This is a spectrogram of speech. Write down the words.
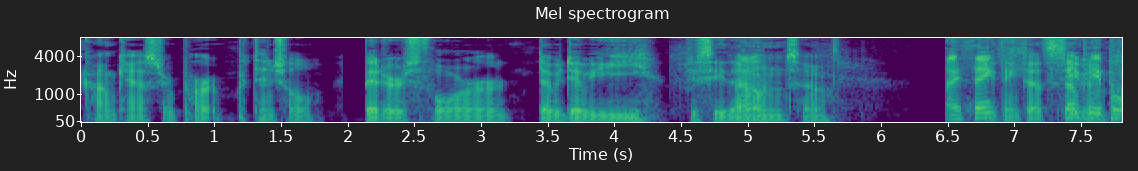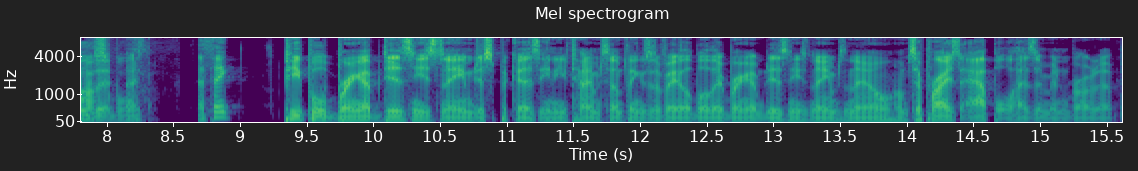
Comcast are part potential bidders for WWE. Did you see that Oh. one? So I do you think think that's some even people possible? That, I, I think people bring up Disney's name just because anytime something's available, they bring up Disney's names now. I'm surprised Apple hasn't been brought up.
